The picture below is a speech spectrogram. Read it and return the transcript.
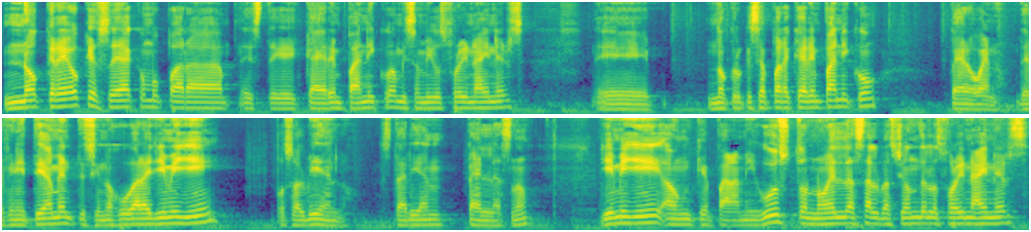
No creo que sea como para este, caer en pánico a mis amigos 49ers. Eh, no creo que sea para caer en pánico. Pero bueno, definitivamente si no jugara Jimmy G, pues olvídenlo. Estarían pelas, ¿no? Jimmy G, aunque para mi gusto no es la salvación de los 49ers,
